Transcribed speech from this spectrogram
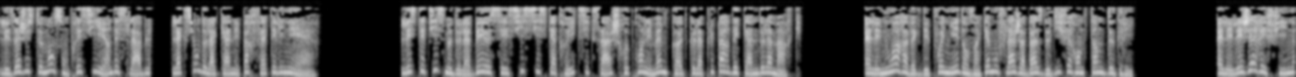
les ajustements sont précis et indécelables, l'action de la canne est parfaite et linéaire. L'esthétisme de la BEC 664XXH reprend les mêmes codes que la plupart des cannes de la marque. Elle est noire avec des poignées dans un camouflage à base de différentes teintes de gris. Elle est légère et fine,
